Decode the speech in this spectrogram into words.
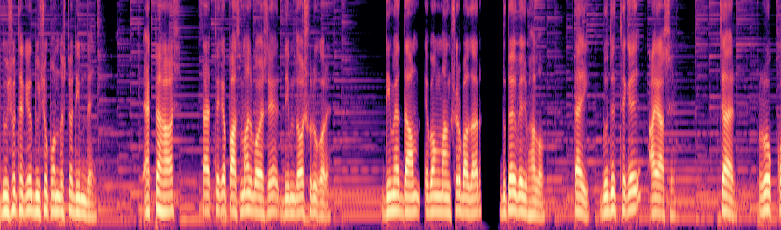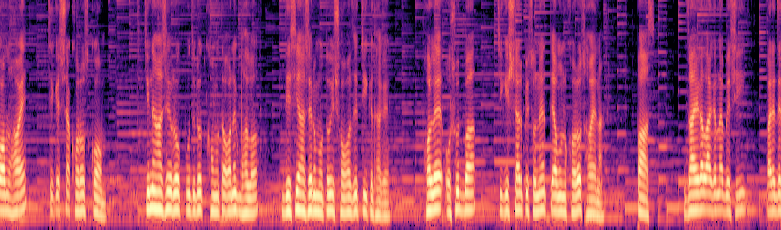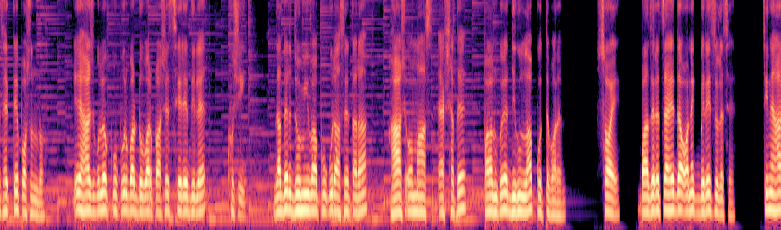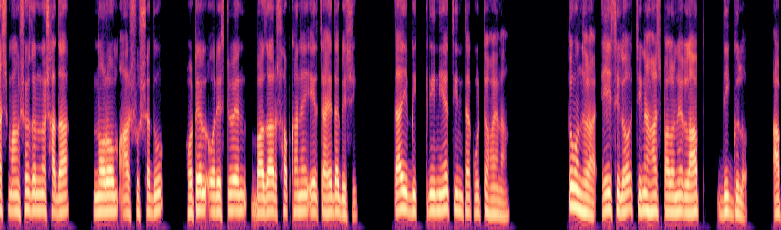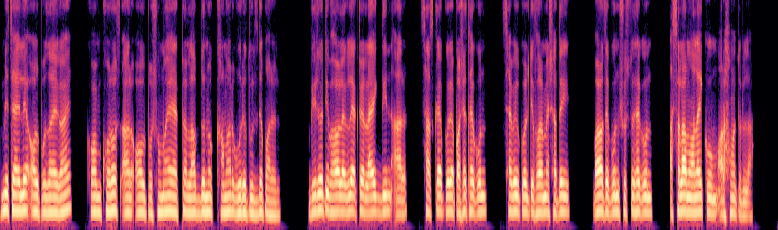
দুশো থেকে দুশো পঞ্চাশটা ডিম দেয়। একটা হাঁস চার থেকে পাঁচ মাস বয়সে ডিম দেওয়া শুরু করে। ডিমের দাম এবং মাংসের বাজার দুটাই বেশ ভালো, তাই দুধের থেকে আয় আসে। চার রোগ কম হয়, চিকিৎসা খরচ কম। চীনা হাঁসের রোগ প্রতিরোধ ক্ষমতা অনেক ভালো, দেশি হাঁসের মতোই সহজে টিকে থাকে। ফলে ওষুধ বা চিকিৎসার পিছনে তেমন খরচ হয় না। পাঁচ, জায়গা লাগে না বেশি, পানিতে থাকতে পছন্দ। এই হাঁসগুলো পুকুর বা ডোবার পাশে ছেড়ে দিলে খুশি। যাদের জমি বা পুকুর আছে তারা হাঁস ও মাছ একসাথে পালন করে দ্বিগুণ লাভ করতে পারেন। ছয় বাজারের চাহিদা অনেক বেড়েই চলেছে। চীনা, হাঁস, মাংসের জন্য সাদা, নরম আর সুস্বাদু হোটেল ও রেস্টুরেন্ট বাজার সবখানে এর চাহিদা বেশি। তাই বিক্রি নিয়ে চিন্তা করতে হয় না। তো বন্ধুরা, এই ছিল চীনা, হাঁস পালনের লাভ দিকগুলো। আপনি চাইলে অল্প জায়গায় কম খরচ আর অল্প সময়ে একটা লাভজনক খামার গড়ে তুলতে পারেন। ভিডিওটি ভালো লাগলে একটা লাইক দিন আর সাবস্ক্রাইব করে পাশে থাকুন। সাবির পোলট্রি ফার্মের সাথেই ভালো থাকুন সুস্থ থাকুন। আসসালামু আলাইকুম আ রহমতুল্লাহ।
